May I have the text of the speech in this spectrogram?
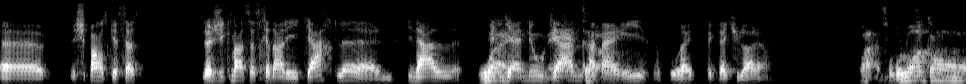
Je pense que ça, logiquement, ce serait dans les cartes. Là, une finale, ouais, Ganou, Gann à Paris, ça pourrait être spectaculaire. Il faut vouloir, qu'on,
